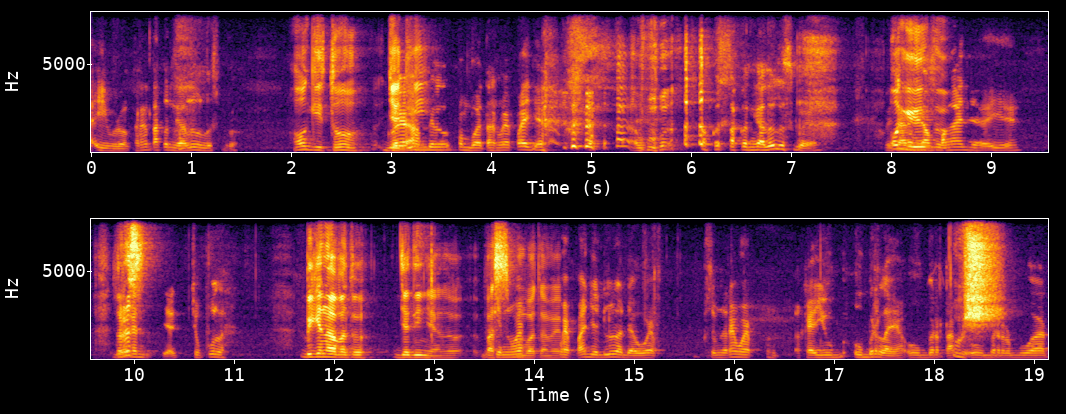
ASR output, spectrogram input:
AI bro, karena takut nggak lulus bro. Oh gitu. Gue Jadi ambil pembuatan web aja, takut takut nggak lulus gue. Oh, gitu. gampang aja, iya. Gue Terus? kan ya cupu lah. Bikin apa tuh jadinya lu pas Bikin web, pembuatan web? web aja dulu ada web. Sebenarnya web kayak Ub- Uber lah ya, Uber tapi Ush. Uber buat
